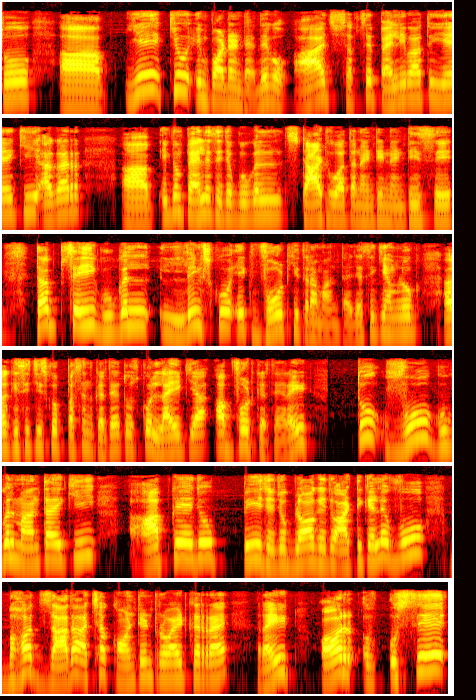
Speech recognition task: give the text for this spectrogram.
तो आ, ये क्यों इंपॉर्टेंट है? देखो आज सबसे पहली बात तो ये है कि अगर एकदम पहले से जब गूगल स्टार्ट हुआ था 1990s से, तब से ही गूगल लिंक्स को एक वोट की तरह मानता है। जैसे कि हम लोग अगर किसी चीज़ को पसंद करते हैं तो उसको लाइक या अप वोट करते हैं राइट तो वो गूगल मानता है कि आपके जो पेज है, जो ब्लॉग है, जो आर्टिकल है, वो बहुत ज़्यादा अच्छा कंटेंट प्रोवाइड कर रहा है राइट और उससे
